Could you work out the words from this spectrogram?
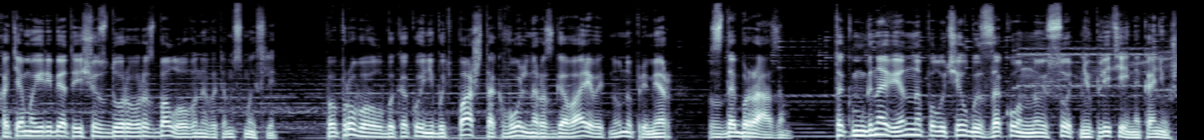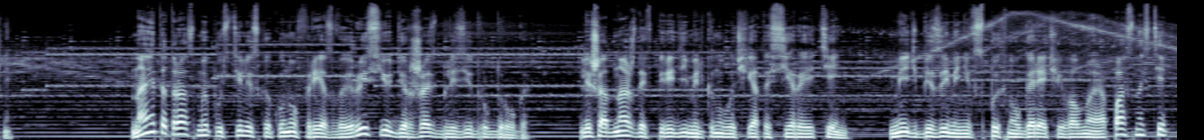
Хотя мои ребята еще здорово разбалованы в этом смысле. Попробовал бы какой-нибудь паш так вольно разговаривать, ну, например, с Дебразом. Так мгновенно получил бы законную сотню плетей на конюшне. На этот раз мы пустили скакунов резвой рысью, держась вблизи друг друга. Лишь однажды впереди мелькнула чья-то серая тень. Меч без имени вспыхнул горячей волной опасности —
